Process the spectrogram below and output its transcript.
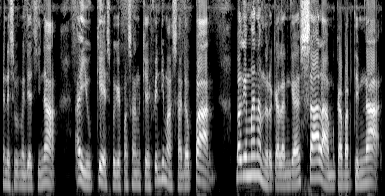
yang disebut media Cina, IUK sebagai pasangan Kevin di masa depan. Bagaimana menurut kalian guys? Salam kabar timnas.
